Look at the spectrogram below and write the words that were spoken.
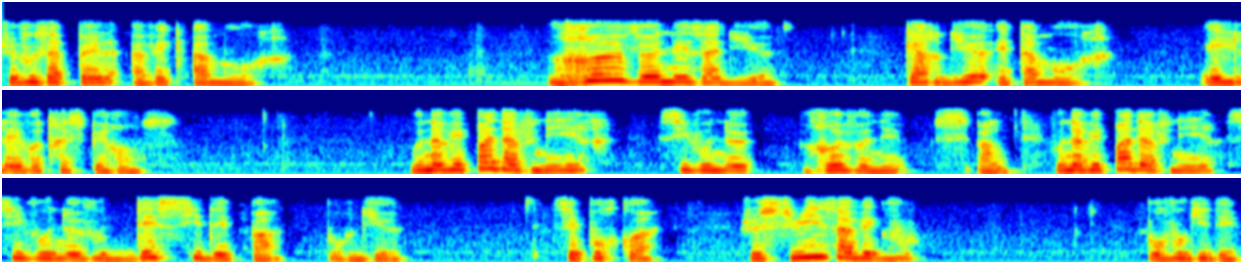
je vous appelle avec amour. Revenez à Dieu, car Dieu est amour et il est votre espérance. Vous n'avez pas d'avenir si vous ne revenez, pardon, vous n'avez pas d'avenir si vous ne vous décidez pas pour Dieu. C'est pourquoi je suis avec vous pour vous guider,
